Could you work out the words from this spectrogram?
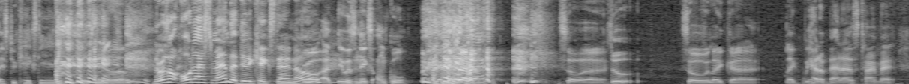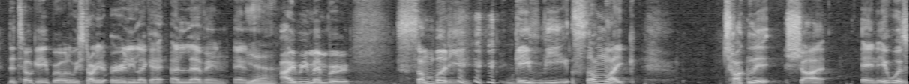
let's do cake stands. Let's do cake stands. Yeah. There was an old ass man that did a kickstand. No. Bro, I, it was Nick's uncle. so uh Dude, so like uh like we had a badass time at the tailgate, bro. We started early, like at eleven, and Yeah. I remember somebody gave me some like chocolate shot. And it was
